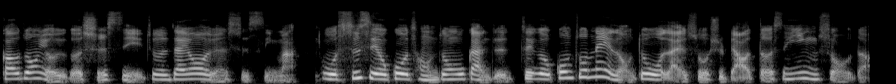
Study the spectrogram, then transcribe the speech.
高中有一个实习，就是在幼儿园实习嘛。我实习的过程中，我感觉这个工作内容对我来说是比较得心应手的。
